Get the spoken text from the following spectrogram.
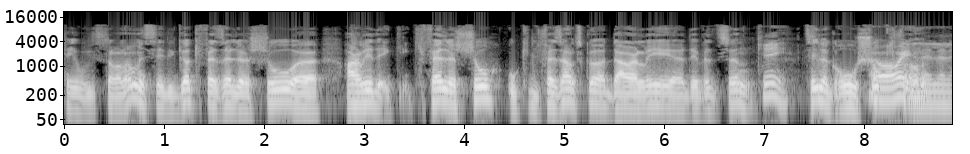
j'ai oublié son nom, mais c'est le gars qui faisait le show, euh, Harley, qui fait le show, ou qui le faisait en tout cas, d'Harley euh, Davidson. OK. Tu sais, le gros show Ah ouais, font. le- le- le-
